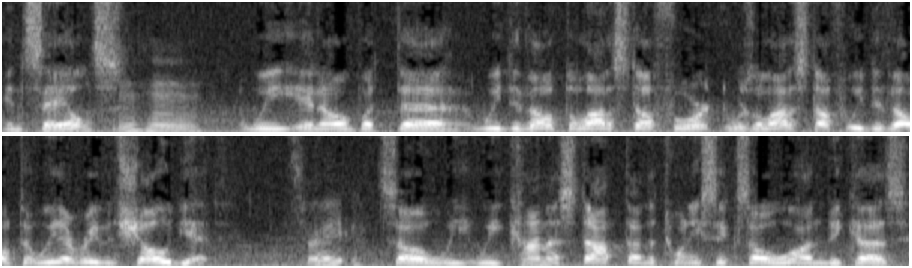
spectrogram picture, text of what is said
in sales. Mm-hmm. We you know, but uh, we developed a lot of stuff for it. There was a lot of stuff we developed that we never even showed yet. That's right. So we we kind of stopped on the 2601 because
